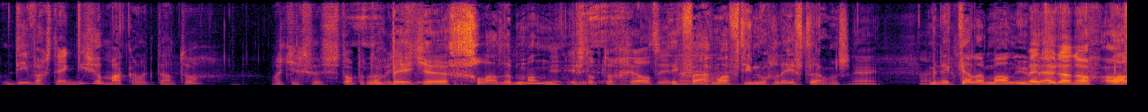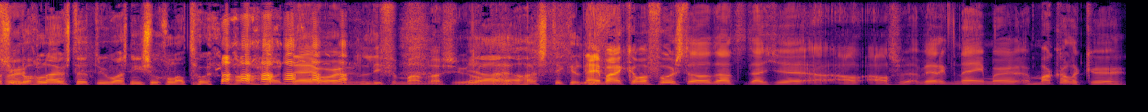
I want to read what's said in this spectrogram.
die was denk ik niet zo makkelijk dan, toch? Want je stopt toch... Een beetje gladde man. Je, je stopt toch geld in? Ik vraag eh, me af of hij nog leeft trouwens. Nee. nee. Meneer Kellerman, u Bent u daar nog als u nog luistert, u was niet zo glad hoor. Oh, nee hoor, een lieve man was u ja, altijd. ja, hartstikke lief. Nee, maar ik kan me voorstellen dat, dat je al- als werknemer makkelijker...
